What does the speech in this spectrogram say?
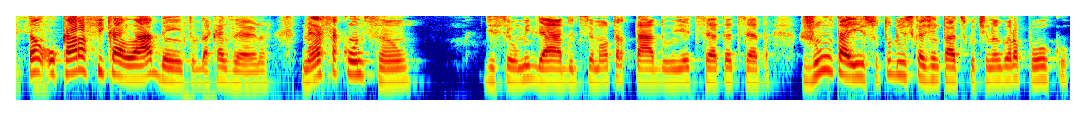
Então, o cara fica lá dentro da caserna, nessa condição de ser humilhado, de ser maltratado e etc, etc. Junta isso, tudo isso que a gente tá discutindo agora há pouco,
